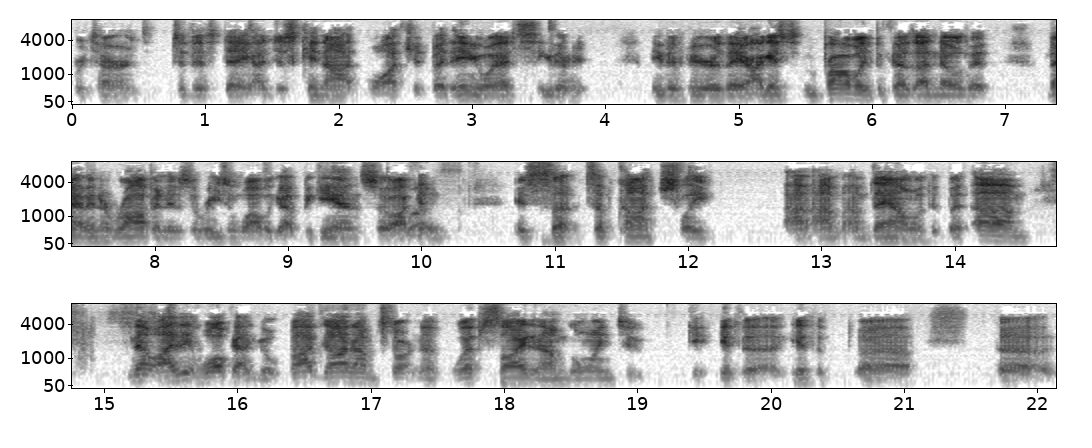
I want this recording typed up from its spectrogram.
Returns to this day. I just cannot watch it. But anyway, that's either neither here or there. I guess probably because I know that Batman and Robin is the reason why we got Begin, so I can it's sub- subconsciously I, I'm I'm down with it. But um, no, I didn't walk out and go. By God, I'm starting a website and I'm going to get, get the get the uh, the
